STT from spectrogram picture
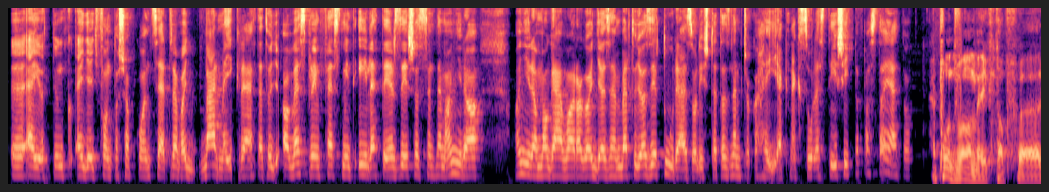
eljöttünk egy-egy fontosabb koncertre, vagy bármelyikre, tehát hogy a Veszprém Fest, mint életérzés, az szerintem annyira annyira magával ragadja az embert, hogy azért túrázol is, tehát az nem csak a helyieknek szól. Ezt ti is így tapasztaljátok? Hát pont valamelyik nap ö,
